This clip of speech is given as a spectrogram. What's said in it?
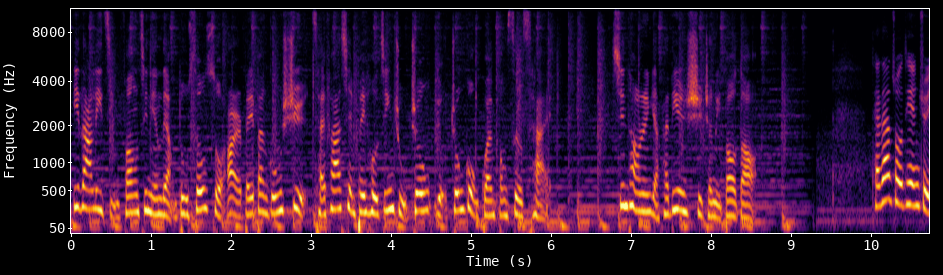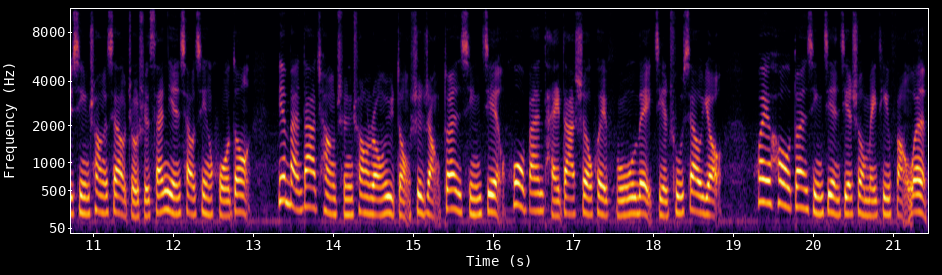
意大利警方今年两度搜索阿尔卑办公室，才发现背后金主中有中共官方色彩。新唐人亚太电视整理报道。台大昨天举行创校九十三年校庆活动，面板大厂群创荣誉董事长段行健获颁台大社会服务类杰出校友。会后，段行健接受媒体访问，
